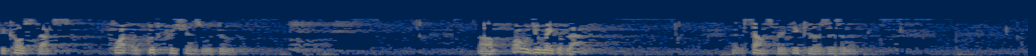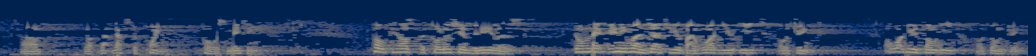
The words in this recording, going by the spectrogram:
because that's what a good Christian would do. Um, what would you make of that? It sounds ridiculous, isn't it? Well, that, that's the point Paul was making. Paul tells the Colossian believers, don't let anyone judge you by what you eat or drink, or what you don't eat or don't drink.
